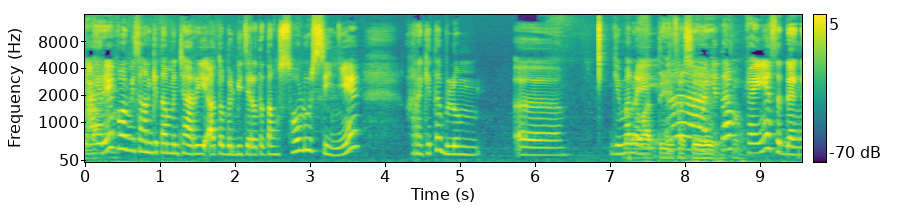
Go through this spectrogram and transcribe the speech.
Yang akhirnya kalau misalkan kita mencari atau berbicara tentang solusinya karena kita belum eh gimana Melewati ya? fase Ah, kita itu. kayaknya sedang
